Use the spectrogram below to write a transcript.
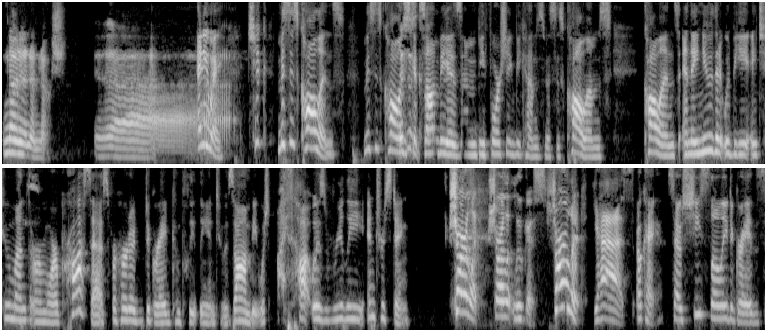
No, no, no, no. Shh. Uh, Anyway, chick, Mrs. Collins. Mrs. Collins Mrs. gets zombieism before she becomes Mrs. Collins. Collins, and they knew that it would be a two month or more process for her to degrade completely into a zombie, which I thought was really interesting. Charlotte. Charlotte Lucas. Charlotte, yes. Okay, so she slowly degrades,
